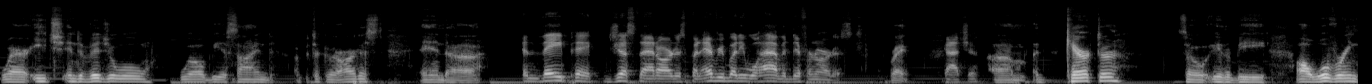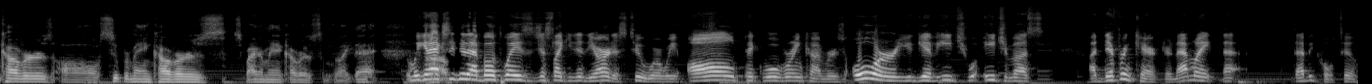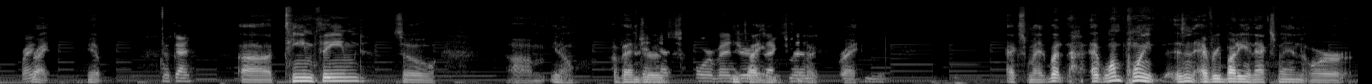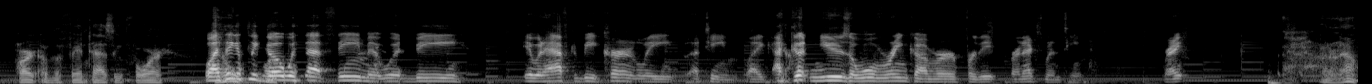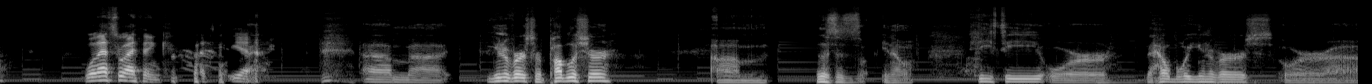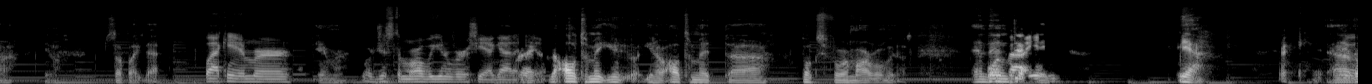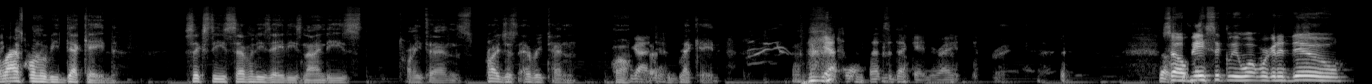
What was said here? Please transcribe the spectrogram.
where each individual will be assigned a particular artist and uh and they pick just that artist, but everybody will have a different artist. Right. Gotcha. um, a character. So either be all Wolverine covers, all Superman covers, Spider-Man covers, something like that. We can Um, actually do that both ways, just like you did the artist too, where we all pick Wolverine covers, or you give each each of us a different character. That might that that'd be cool too, right? Right. Yep. Okay. Uh, team themed. So, um, you know, Avengers, Four, Avengers, X Men. Right? Mm. X Men. But at one point, isn't everybody an X Men or part of the Fantastic Four? Well, I I think if we go with that theme, it would be it would have to be currently a team. Like I couldn't use a Wolverine cover for the for an X Men team, right? I don't know. Well, that's what I think. That's, yeah. um uh universe or publisher um this is you know dc or the hellboy universe or uh you know stuff like that Black Hammer Hammer. or just the Marvel Universe. Yeah, I got it. right yeah. the ultimate you, know ultimate uh books for marvel who knows and Or then decade. yeah Right. uh, Anyway. the last one would be decade 60s 70s 80s 90s 2010s probably just every 10 well Gotcha. that's a decade yeah, that's a decade, right? Right. So basically, what we're gonna do,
